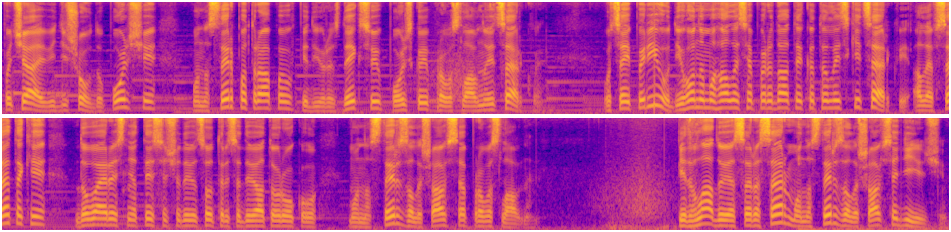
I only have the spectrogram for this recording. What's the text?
Почаїв відійшов до Польщі, монастир потрапив під юрисдикцію Польської православної церкви. У цей період його намагалися передати католицькій церкві, але все-таки до вересня 1939 року монастир залишався православним. Під владою СРСР монастир залишався діючим.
